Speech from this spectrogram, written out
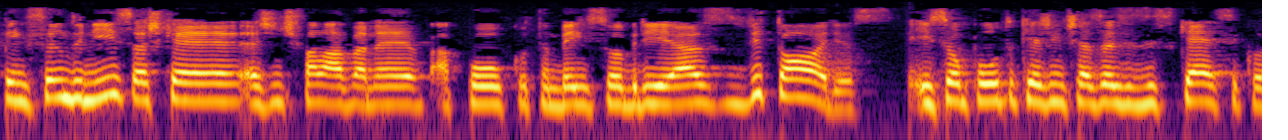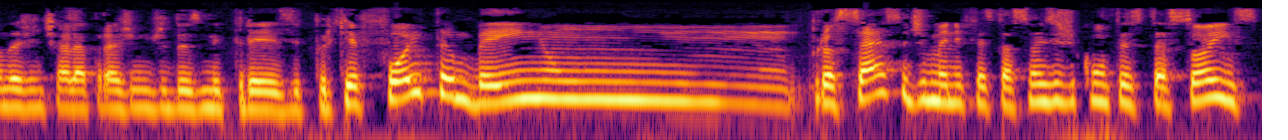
pensando nisso, acho que é, a gente falava né, há pouco também sobre as vitórias. Isso é um ponto que a gente às vezes esquece quando a gente olha para junho de 2013, porque foi também um processo de manifestações e de contestações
